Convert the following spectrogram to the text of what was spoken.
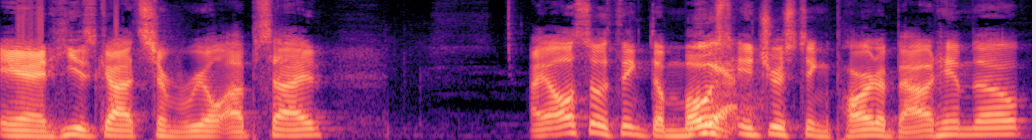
And he's got some real upside. I also think the most Yeah. interesting part about him, though,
